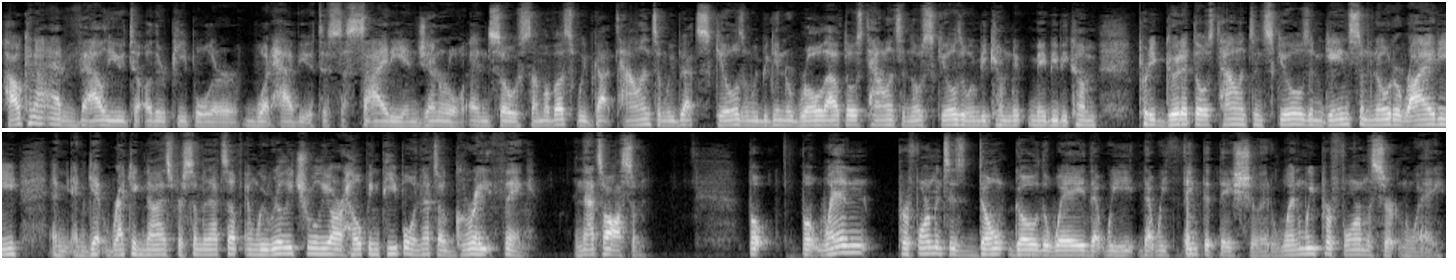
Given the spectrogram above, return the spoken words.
How can I add value to other people or what have you, to society in general? And so some of us, we've got talents and we've got skills and we begin to roll out those talents and those skills and we become, maybe become pretty good at those talents and skills and gain some notoriety and, and get recognized for some of that stuff. And we really truly are helping people and that's a great thing. And that's awesome. But, but when performances don't go the way that we, that we think that they should, when we perform a certain way,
